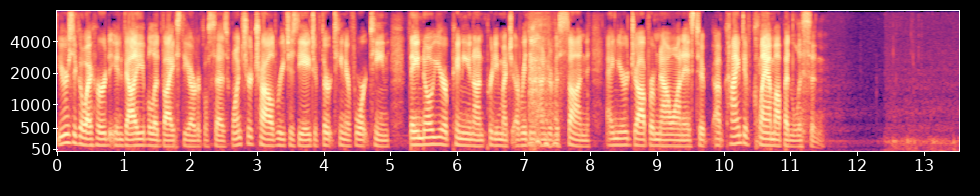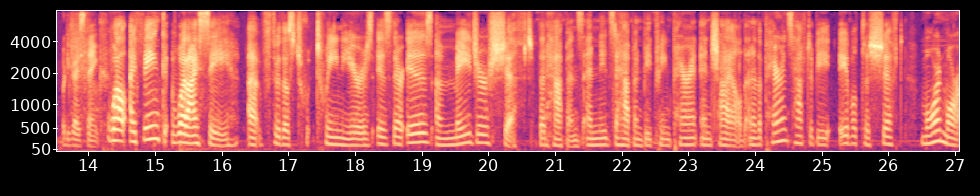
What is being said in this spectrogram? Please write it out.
years ago I heard invaluable advice. The article says once your child reaches the age of 13 or 14, they know your opinion on pretty much everything under the sun, and your job from now on is to um, kind of clam up and listen. What do you guys think? Well, I think what I see uh, through those tw- tween years is there is a major shift that happens and needs to happen between parent and child. And the parents have to be able to shift more and more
